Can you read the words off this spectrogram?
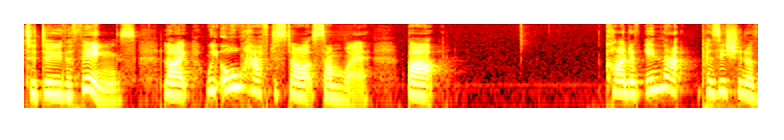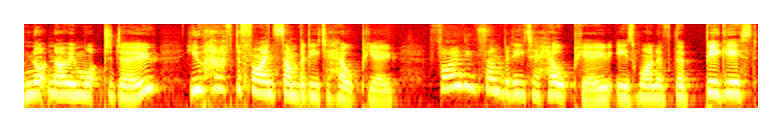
to do the things. Like we all have to start somewhere. But kind of in that position of not knowing what to do you have to find somebody to help you. Finding somebody to help you is one of the biggest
